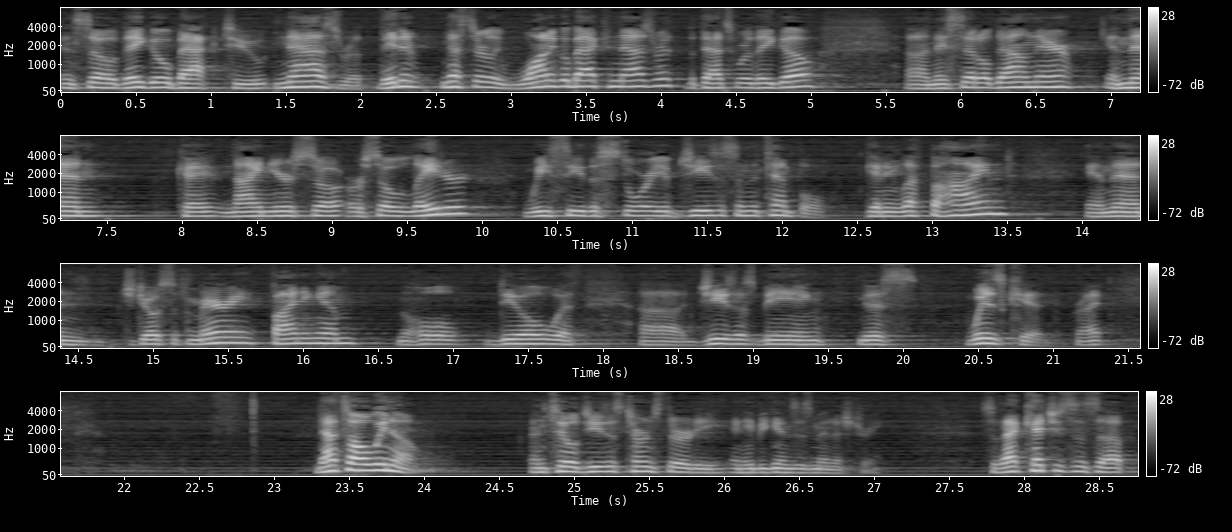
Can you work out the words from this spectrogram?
And so they go back to Nazareth. They didn't necessarily want to go back to Nazareth, but that's where they go. Uh, and they settle down there. And then, okay, nine years so, or so later, we see the story of Jesus in the temple getting left behind, and then Joseph and Mary finding him, the whole deal with uh, Jesus being this whiz kid, right? That's all we know until Jesus turns 30 and he begins his ministry. So that catches us up.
